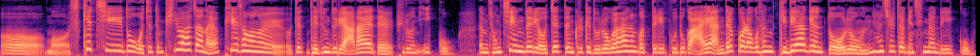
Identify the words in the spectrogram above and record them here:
어, 뭐, 스케치도 어쨌든 필요하잖아요. 피해 상황을 어쨌든 대중들이 알아야 될 필요는 있고. 그다음에 정치인들이 어쨌든 그렇게 노력을 하는 것들이 보도가 아예 안 될 거라고 기대하기는 또 어려운 현실적인 측면도 있고.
